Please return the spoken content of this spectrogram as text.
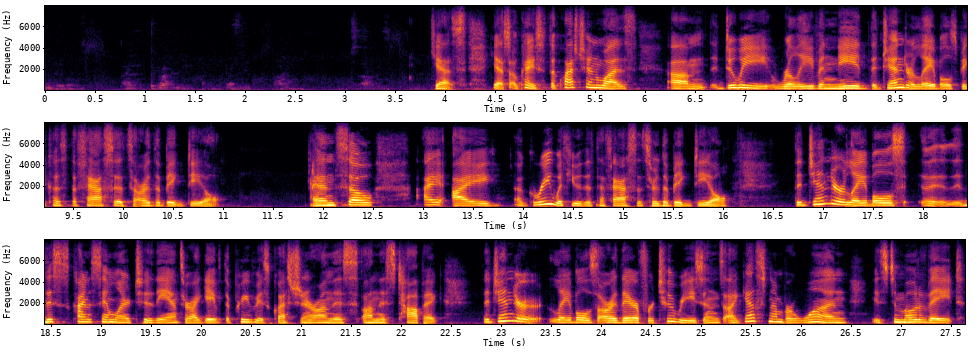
models. I directly addressing starts. Yes, yes. Okay, so the question was um, do we really even need the gender labels because the facets are the big deal? And so I, I agree with you that the facets are the big deal. The gender labels, uh, this is kind of similar to the answer I gave the previous questioner on this on this topic. The gender labels are there for two reasons. I guess number one is to motivate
